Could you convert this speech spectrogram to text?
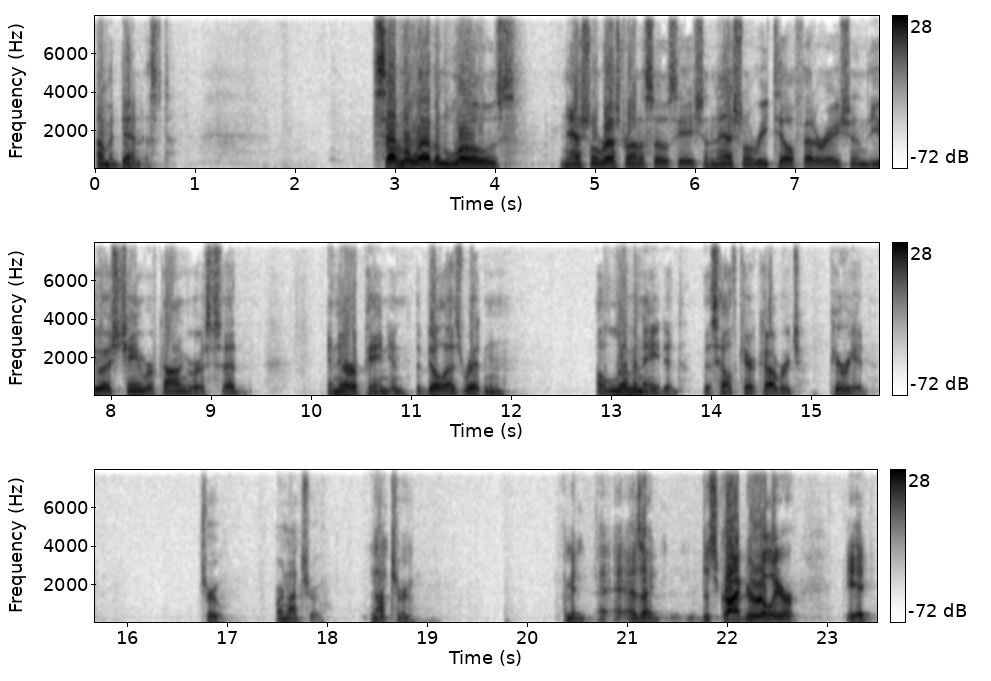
I'm a dentist. 7-Eleven, Lowe's, National Restaurant Association, National Retail Federation, the U.S. Chamber of Congress said, in their opinion, the bill as written eliminated this health care coverage, period. True or not true? Not true. I mean, as I described earlier, it,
